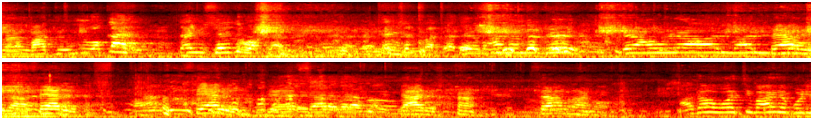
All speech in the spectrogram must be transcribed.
மேல பார்த்து நீ உட்காரு தயவு செய்து உட்காரு டென்ஷன் அதான் ஓச்சி வாங்க போடி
